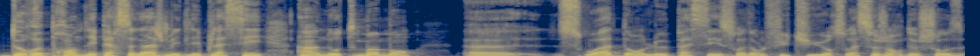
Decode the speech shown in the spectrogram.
de reprendre les personnages, mais de les placer à un autre moment. Euh, soit dans le passé, soit dans le futur, soit ce genre de choses,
